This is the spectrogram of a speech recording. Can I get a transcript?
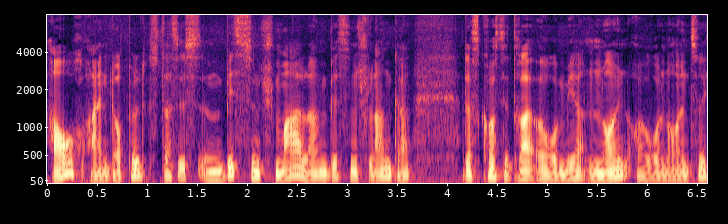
auch ein doppeltes, das ist ein bisschen schmaler, ein bisschen schlanker. Das kostet 3 Euro mehr, 9,90 Euro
